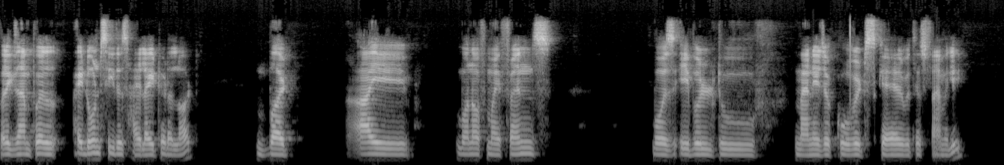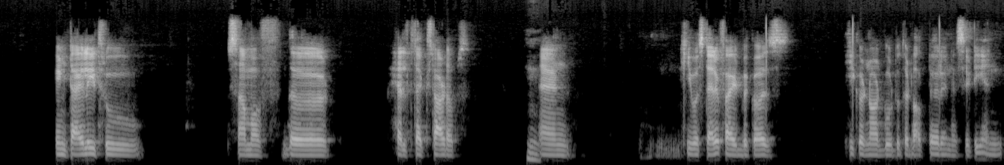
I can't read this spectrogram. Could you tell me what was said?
For example, I don't see this highlighted a lot, but I, one of my friends was able to manage a COVID scare with his family entirely through some of the health tech startups. Hmm. And he was terrified because he could not go to the doctor in his city and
